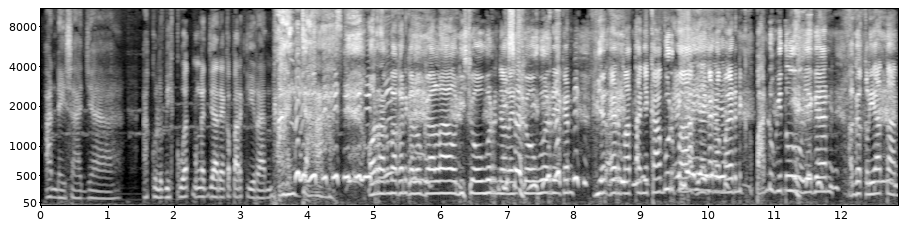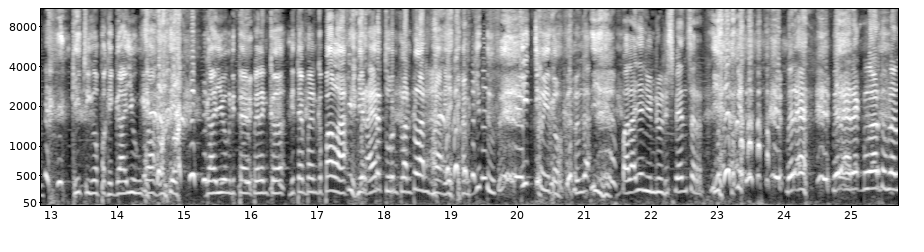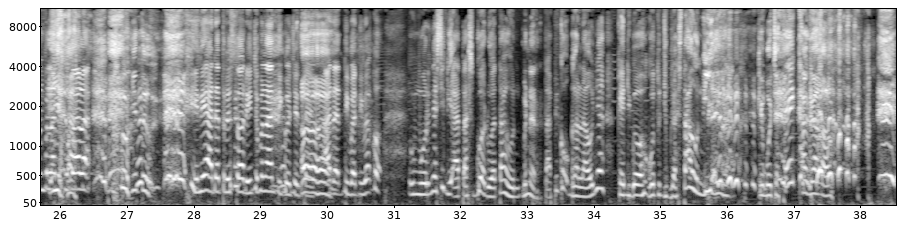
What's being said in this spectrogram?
andai saja aku lebih kuat mengejar ya ke parkiran. Anjas Orang makan kalau galau di shower nyalain Di shower ya kan biar air matanya kabur pak Iya, iya, ya kan iya, sama iya. air ini kepadu gitu ya kan agak kelihatan kicu nggak pakai gayung pak Iya. gayung ditempelin ke ditempelin kepala biar airnya turun pelan pelan pak ya kan gitu kicu itu Kalau enggak, Iya. palanya nyundul dispenser. biar air, biar airnya keluar tuh pelan-pelan Iya. ke kepala. gitu Ini ada true story, cuma nanti gue ceritain. Uh. Ada tiba-tiba kok umurnya sih di atas gua 2 tahun. Bener. Tapi kok galaunya kayak di bawah gua 17 tahun. iya iya kayak bocah TK galau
